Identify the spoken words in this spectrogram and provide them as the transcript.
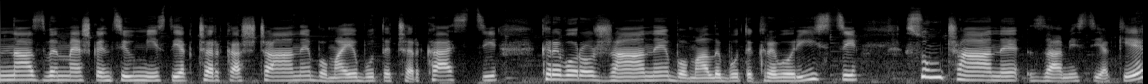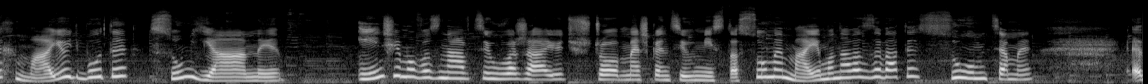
назви мешканців міст, як Черкащани, бо має бути черкасці, криворожани, бо мали бути криворізці, сумчани, замість яких мають бути сум'яни. Інші мовознавці вважають, що мешканців міста Суми маємо називати сумцями. Е,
